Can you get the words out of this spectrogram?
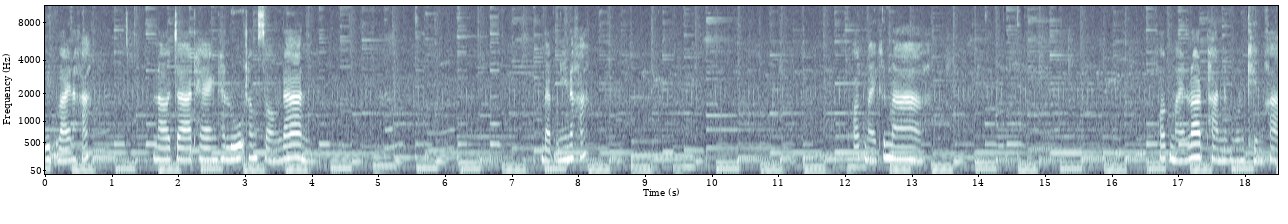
ยึดไว้นะคะ เราจะแทงทะลุทั้งสองด้าน แบบนี้นะคะควักไหมขึ้นมา วักไหมลอดผ่านหนึ่งบนเข็มค่ะ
